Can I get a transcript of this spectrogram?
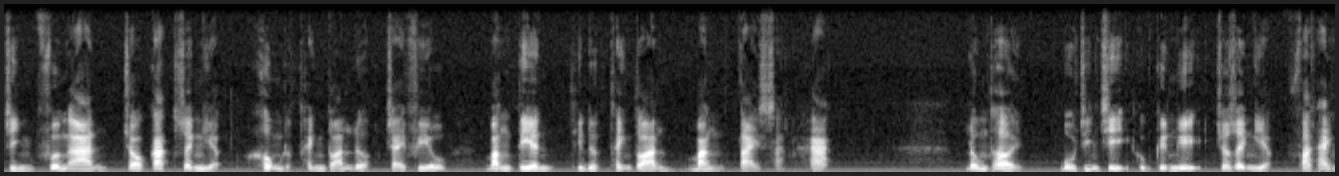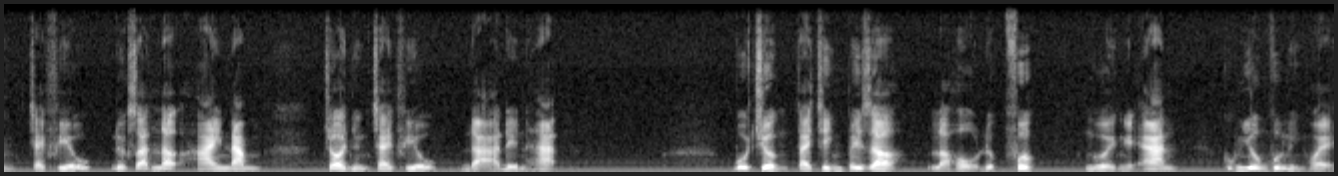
trình phương án cho các doanh nghiệp không được thanh toán được trái phiếu bằng tiền thì được thanh toán bằng tài sản khác. Đồng thời, Bộ Chính trị cũng kiến nghị cho doanh nghiệp phát hành trái phiếu được giãn nợ 2 năm cho những trái phiếu đã đến hạn. Bộ trưởng Tài chính bây giờ là Hồ Đức Phước, người Nghệ An, cũng như ông Vương Đình Huệ.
